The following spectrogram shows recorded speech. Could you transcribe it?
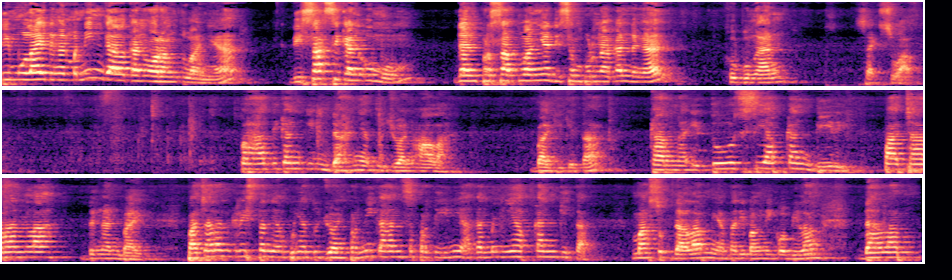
dimulai dengan meninggalkan orang tuanya, disaksikan umum, dan persatuannya disempurnakan dengan hubungan seksual. Perhatikan indahnya tujuan Allah bagi kita. Karena itu siapkan diri, pacaranlah dengan baik. Pacaran Kristen yang punya tujuan pernikahan seperti ini akan menyiapkan kita masuk dalam yang tadi Bang Niko bilang dalam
